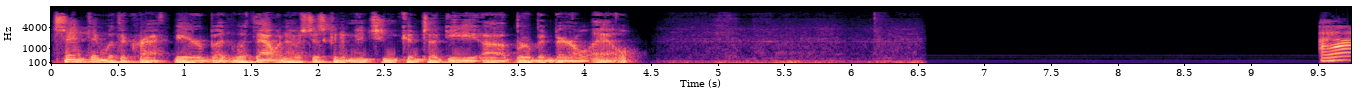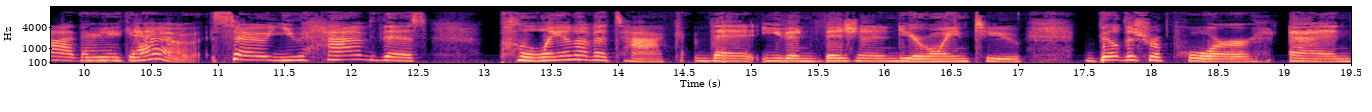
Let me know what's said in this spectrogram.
same thing with the craft beer, but with that one, I was just going to mention Kentucky uh, Bourbon Barrel Ale. Ah, there you go. So you have this plan of attack that you've envisioned. You're going to build this rapport and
